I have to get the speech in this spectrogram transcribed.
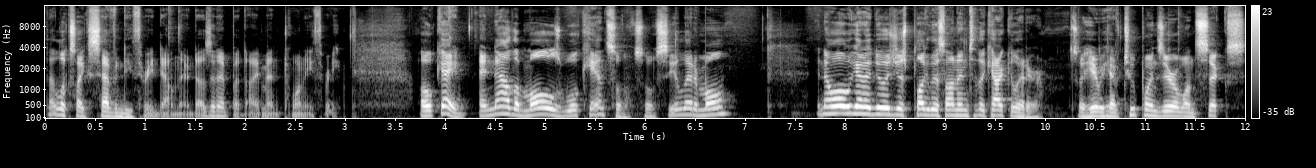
That looks like 73 down there, doesn't it? But I meant 23. Okay, and now the moles will cancel. So see you later, mole. And now all we got to do is just plug this on into the calculator. So here we have 2.016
